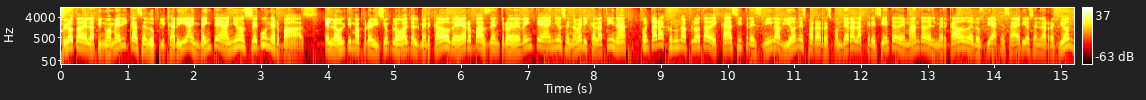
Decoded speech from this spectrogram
Flota de Latinoamérica se duplicaría en 20 años según Airbus. En la última previsión global del mercado de Airbus dentro de 20 años en América Latina, contará con una flota de casi 3.000 aviones para responder a la creciente demanda del mercado de los viajes aéreos en la región,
